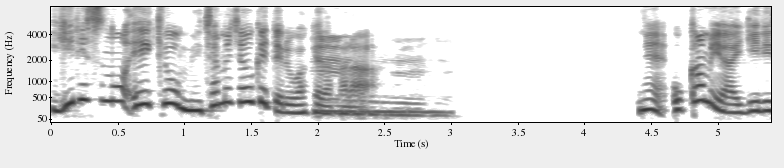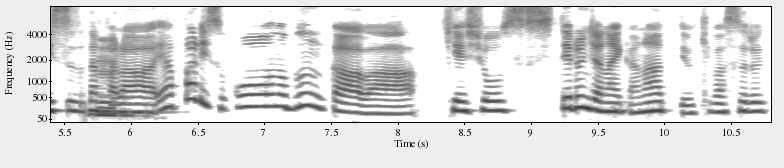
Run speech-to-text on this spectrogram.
イギリスの影響をめちゃめちゃ受けてるわけだから、うんね、お上はイギリスだから、うんやっぱりそこの文化は継承してるんじゃないかなっていう気はする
